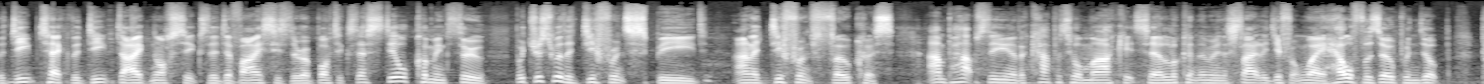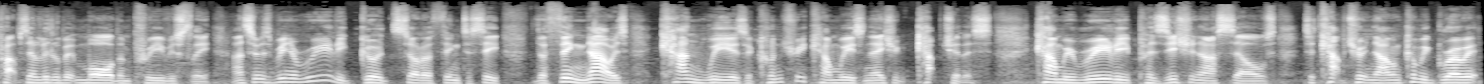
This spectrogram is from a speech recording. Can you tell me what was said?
The deep tech, the deep diagnostics, the devices, the robotics, they're still coming through, but just with a different speed and a different focus. And perhaps the, you know, the capital markets are looking at them in a slightly different way. Health has opened up perhaps a little bit more than previously. And so it's been a really good sort of thing to see. The thing now is can we as a country, can we as a nation capture this? Can we really position ourselves to capture it now and can we grow it?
